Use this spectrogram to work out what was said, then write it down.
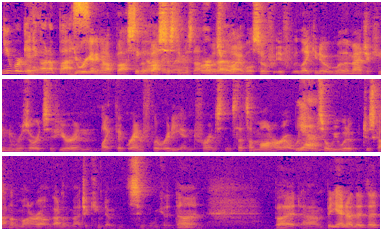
You were getting on a bus. you were getting on a bus, and the bus everywhere. system is not Or the most boat. reliable. So, if, if, like, you know, one of the Magic Kingdom resorts, if you're in, like, the Grand Floridian, for instance, that's a monorail resort. Yeah. So, we would have just gotten on the monorail and gone to the Magic Kingdom and seen what we could have done. But, um, but yeah, no, that, that,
